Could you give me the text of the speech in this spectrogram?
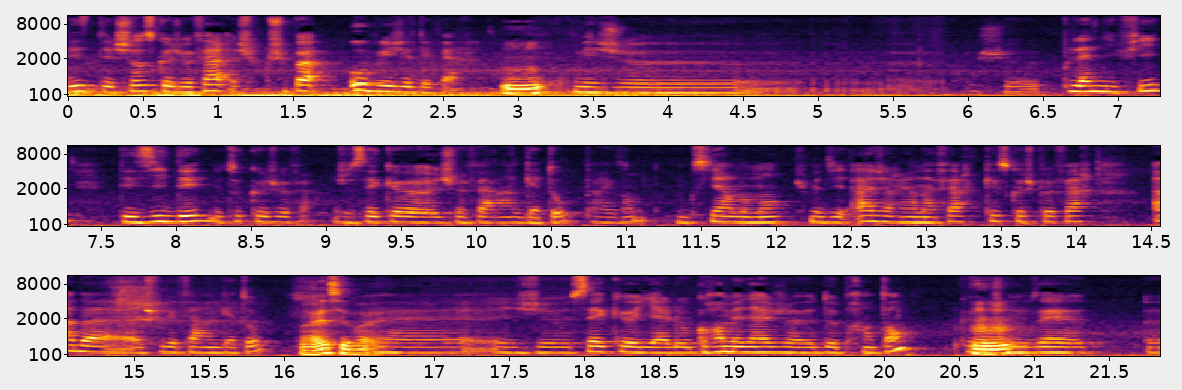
des listes des choses que je veux faire. Je, je suis pas obligée de les faire, Mhm. mais je, je planifie des idées de trucs que je veux faire. Je sais que je veux faire un gâteau, par exemple. Donc, si à un moment, je me dis, ah, j'ai rien à faire, qu'est-ce que je peux faire? Ah, bah, je voulais faire un gâteau. Ouais, c'est vrai. Euh, je sais qu'il y a le grand ménage de printemps que Mhm. je nous ai euh,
